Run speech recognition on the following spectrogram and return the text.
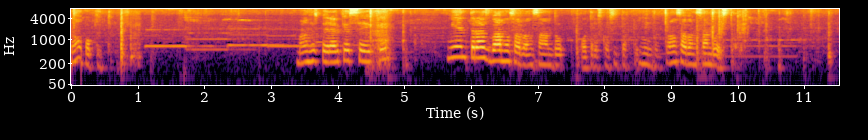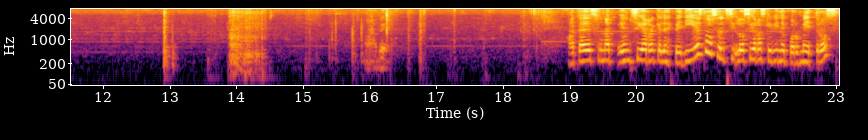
no un poquito. Vamos a esperar que seque mientras vamos avanzando otras cositas mientras vamos avanzando esto. A ver. Acá es una, un cierre que les pedí. Estos los cierres que viene por metros.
